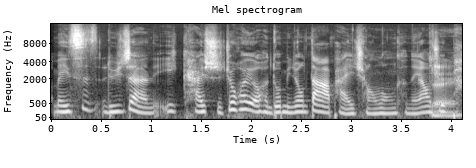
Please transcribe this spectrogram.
每一次旅展一开始就会有很多民众大排长龙，可能要去。排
